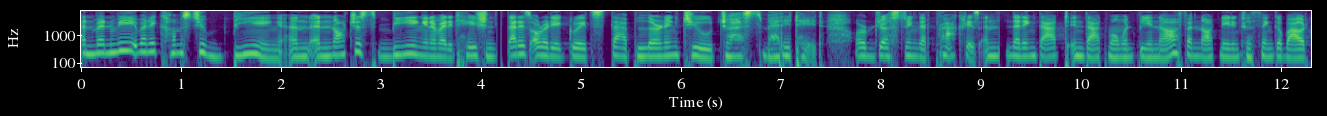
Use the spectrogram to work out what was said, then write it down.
And when we when it comes to being and and not just being in a meditation that is already a great step learning to just meditate or just doing that practice and letting that in that moment be enough and not needing to think about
